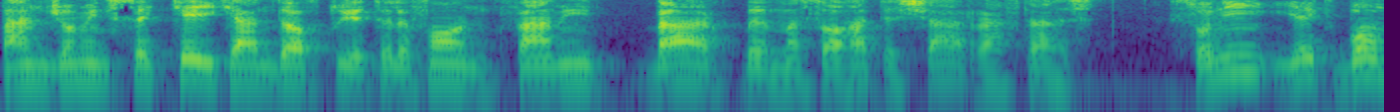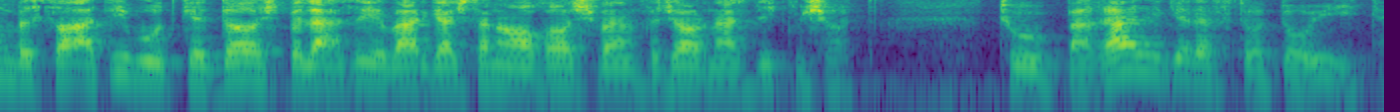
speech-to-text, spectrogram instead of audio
پنجمین سکه ای که انداخت توی تلفن فهمید برق به مساحت شهر رفته است. سونی یک بمب ساعتی بود که داشت به لحظه برگشتن آغاش و انفجار نزدیک می‌شد. تو بغل گرفت و دوید.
